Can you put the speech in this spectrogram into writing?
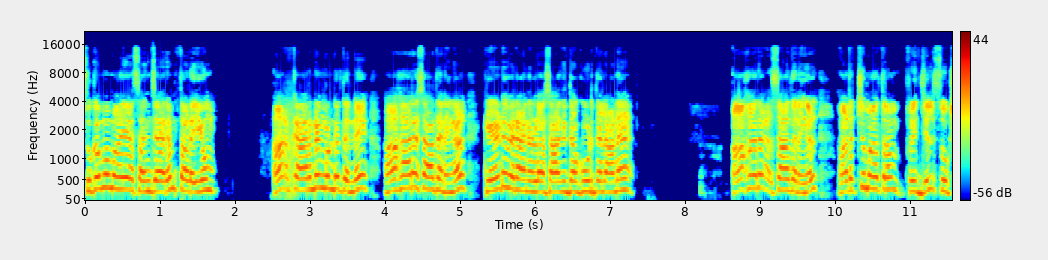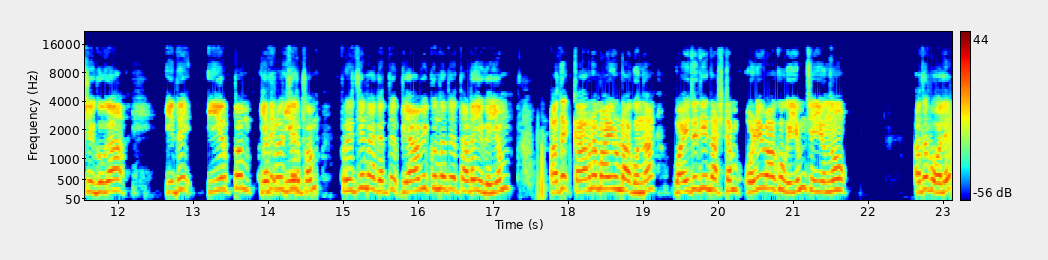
സുഗമമായ സഞ്ചാരം തടയും. ആ കാരണം കൊണ്ട് തന്നെ ആഹാര സാധനങ്ങൾ കേടുവരാനുള്ള സാധ്യത കൂടുതലാണ്. ആഹാര സാധനങ്ങൾ അടച്ചു മാത്രം ഫ്രിഡ്ജിൽ സൂക്ഷിക്കുക. ഇത് ഈർപ്പം ഈർപ്പം. ഫ്രിഡ്ജിനകത്ത് വ്യാപിക്കുന്നത് തടയുകയും അത് കാരണമായുണ്ടാകുന്ന വൈദ്യുതി നഷ്ടം ഒഴിവാക്കുകയും ചെയ്യുന്നു. അതുപോലെ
